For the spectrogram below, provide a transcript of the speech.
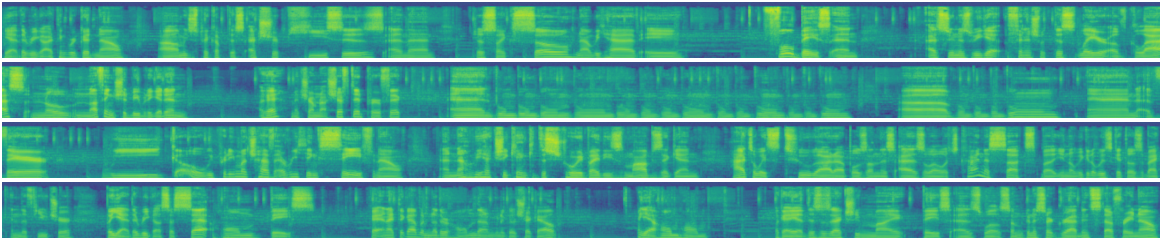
yeah, there we go. I think we're good now. Uh, let me just pick up this extra pieces and then just like so. Now we have a full base and as soon as we get finished with this layer of glass, no nothing should be able to get in. Okay, make sure I'm not shifted. Perfect. And boom, boom, boom, boom, boom, boom, boom, boom, boom, boom, boom, boom, boom, boom. Uh, boom, boom, boom, boom. And there we go. We pretty much have everything safe now. And now we actually can't get destroyed by these mobs again. I had to waste two god apples on this as well, which kind of sucks. But, you know, we could always get those back in the future. But yeah, there we go. So set home base. Okay, and I think I have another home that I'm gonna go check out. Yeah, home, home. Okay, yeah, this is actually my base as well. So I'm gonna start grabbing stuff right now.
